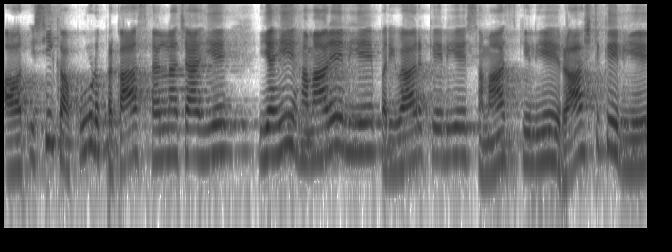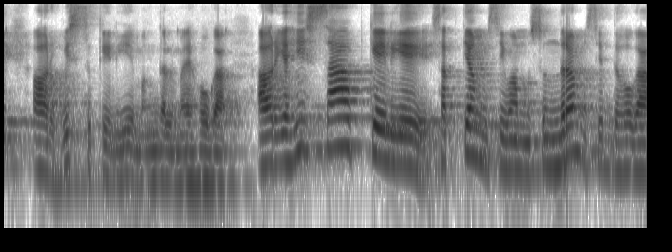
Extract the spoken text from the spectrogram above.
और इसी का पूर्ण प्रकाश फैलना चाहिए। यही हमारे लिए, परिवार के लिए, समाज के लिए, राष्ट्र के लिए और विश्व के लिए मंगलमय होगा और यही सब के लिए सत्यम, शिवम, सुंदरम सिद्ध होगा।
